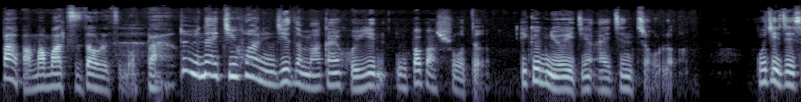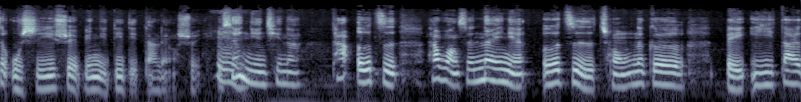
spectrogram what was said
爸爸妈妈知道了怎么办？对于那句话，你记得吗？刚才回应我爸爸说的，一个女儿已经癌症走了。我姐姐是五十一岁，比你弟弟大两岁，也是很年轻啊。他儿子他往生那一年，儿子从那个北医大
